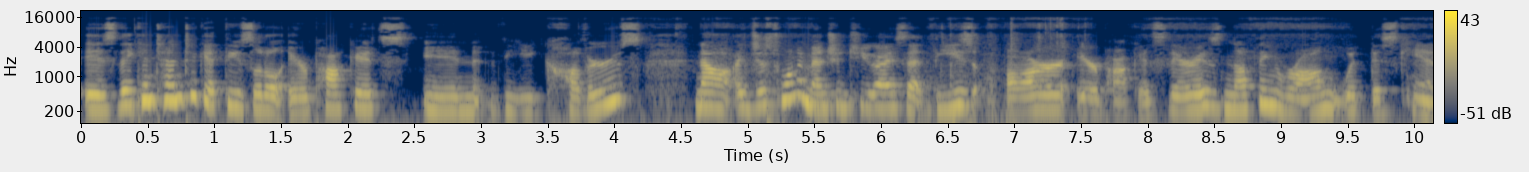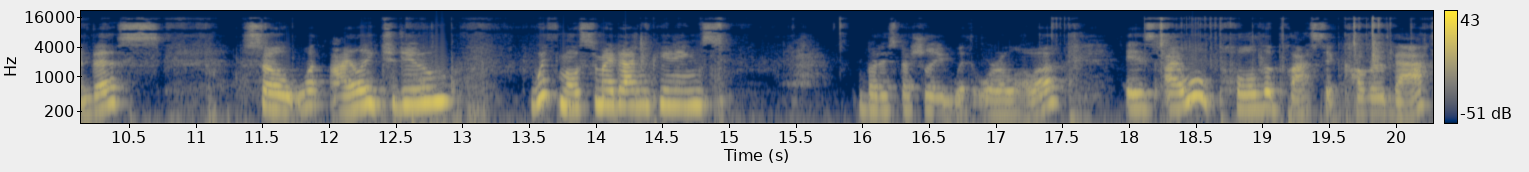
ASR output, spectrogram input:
is they can tend to get these little air pockets in the covers. Now, I just want to mention to you guys that these are air pockets. There is nothing wrong with this canvas. So what I like to do with most of my diamond paintings, but especially with Oraloa, is I will pull the plastic cover back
